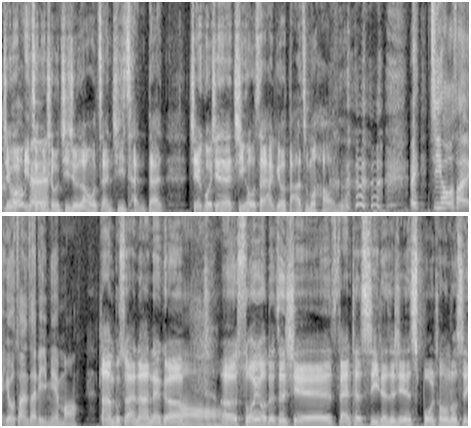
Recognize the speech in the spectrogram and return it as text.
结果一整个球季就让我。战绩惨淡，结果现在季后赛还给我打得这么好，哎、欸，季后赛有算在里面吗？当然不算啦、啊。那个、oh. 呃，所有的这些 fantasy 的这些 sport 通通都是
